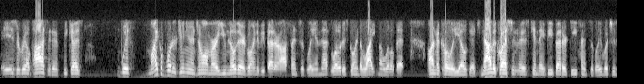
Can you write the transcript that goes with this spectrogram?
is a real positive because with Michael Porter Jr. and Jamal Murray, you know they're going to be better offensively, and that load is going to lighten a little bit on Nikola Jokic. Now the question is, can they be better defensively, which is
